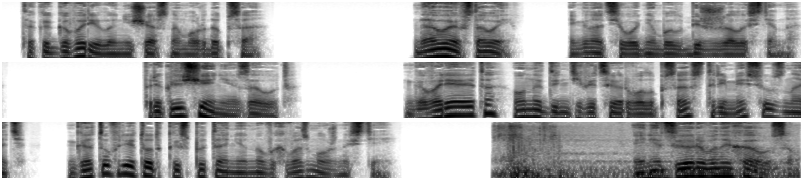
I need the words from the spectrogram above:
— так и говорила несчастная морда пса. «Давай, вставай», Игнат сегодня был безжалостен. «Приключения зовут». Говоря это, он идентифицировал пса, стремясь узнать, готов ли тот к испытанию новых возможностей. Инициированный хаосом.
